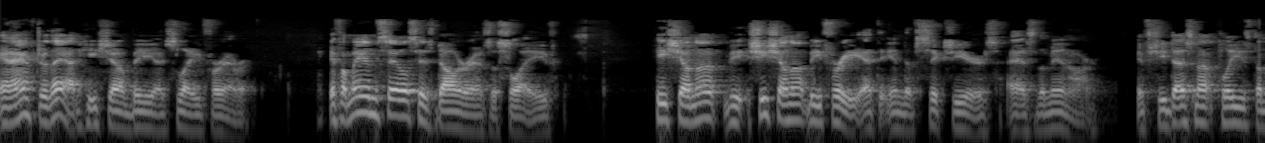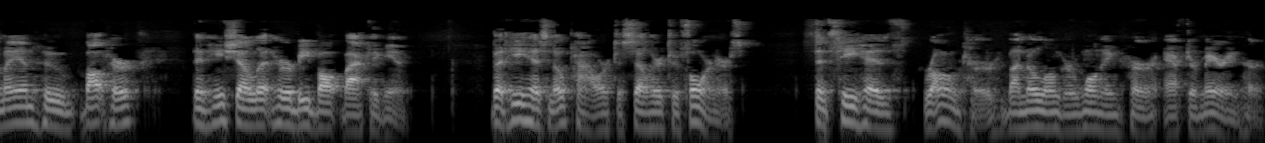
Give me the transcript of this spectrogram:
and after that he shall be a slave forever. If a man sells his daughter as a slave, he shall not be, she shall not be free at the end of six years, as the men are. If she does not please the man who bought her, then he shall let her be bought back again. But he has no power to sell her to foreigners, since he has wronged her by no longer wanting her after marrying her.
